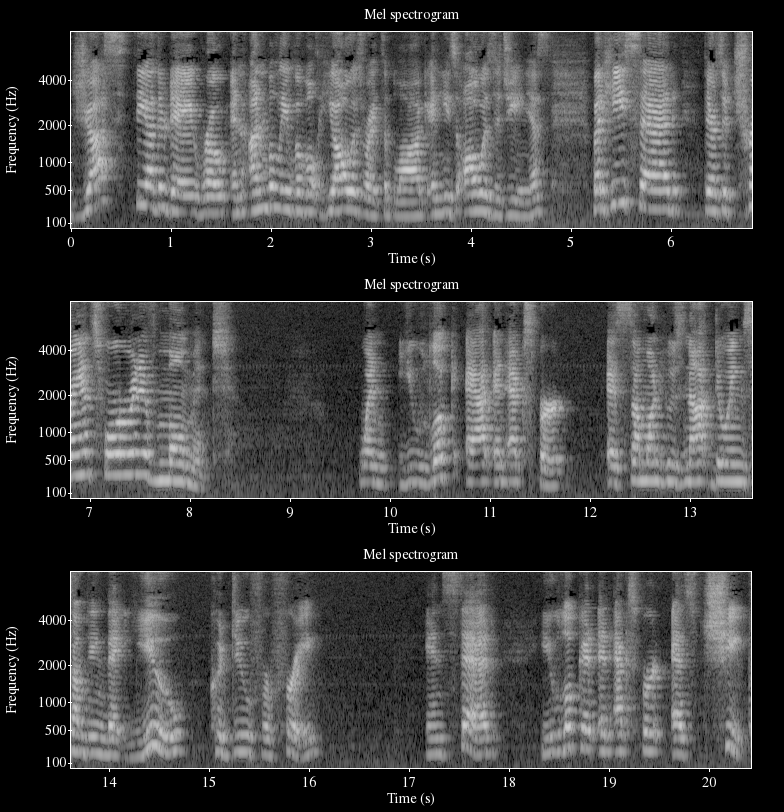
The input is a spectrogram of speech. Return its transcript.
just the other day wrote an unbelievable, he always writes a blog and he's always a genius, but he said there's a transformative moment when you look at an expert as someone who's not doing something that you could do for free. Instead, you look at an expert as cheap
